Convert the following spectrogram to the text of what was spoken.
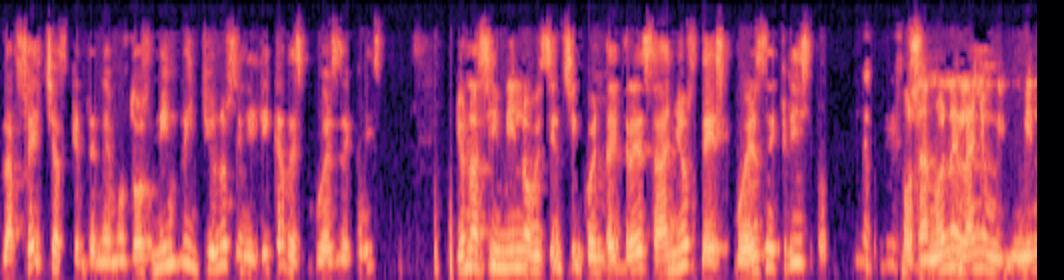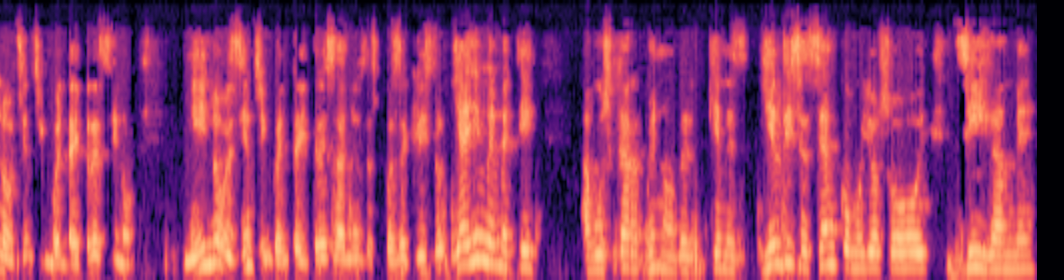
las fechas que tenemos. 2021 significa después de Cristo. Yo nací en 1953 años después de Cristo. O sea, no en el año 1953, sino 1953 años después de Cristo. Y ahí me metí a buscar, bueno, a ver quién es. Y él dice, sean como yo soy, síganme.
